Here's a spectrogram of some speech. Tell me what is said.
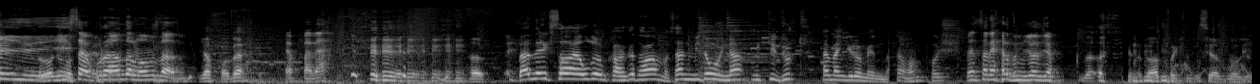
İsa bu round almamız lazım. Yapma be. Yapma be. ben direkt sağa alıyorum kanka tamam mı? Sen mide oyna, mid'i dürt. Hemen geliyorum yanına. Tamam koş. Ben sana yardımcı olacağım. Dağıt bakayım nasıl yardım olacak.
